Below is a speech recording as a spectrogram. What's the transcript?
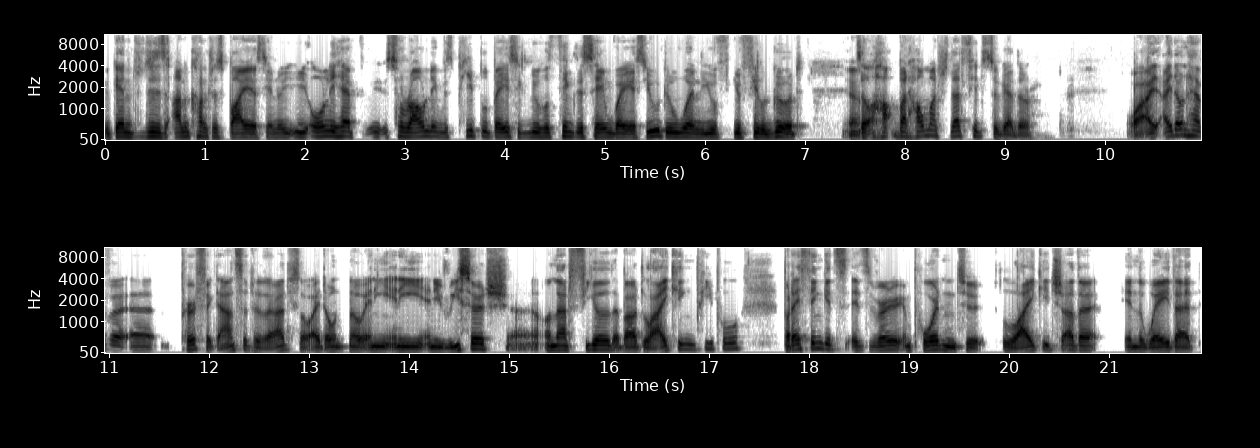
you get this unconscious bias. You know, you only have surrounding with people basically who think the same way as you do, and you you feel good. Yeah. So, how, but how much that fits together? Well, I, I don't have a, a perfect answer to that, so I don't know any any any research uh, on that field about liking people. But I think it's it's very important to like each other in the way that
